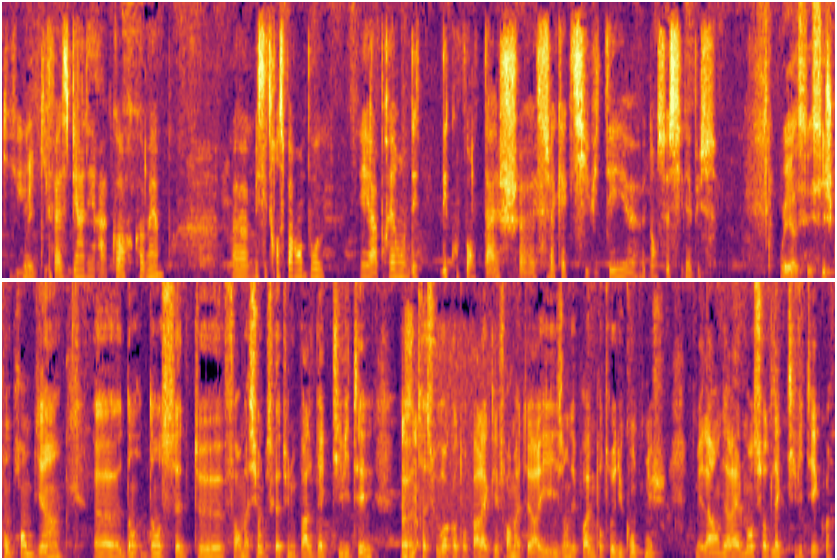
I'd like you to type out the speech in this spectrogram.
qui, qui, fasse bien les raccords quand même, euh, mais c'est transparent pour eux. Et après, on découpe en tâches chaque activité dans ce syllabus. Oui, si je comprends bien, euh, dans, cette euh, formation, parce que là tu nous parles d'activité, euh, mhm. très souvent quand on parle avec les formateurs, ils ont des problèmes pour trouver du contenu. Mais là, on est réellement sur de l'activité, quoi.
